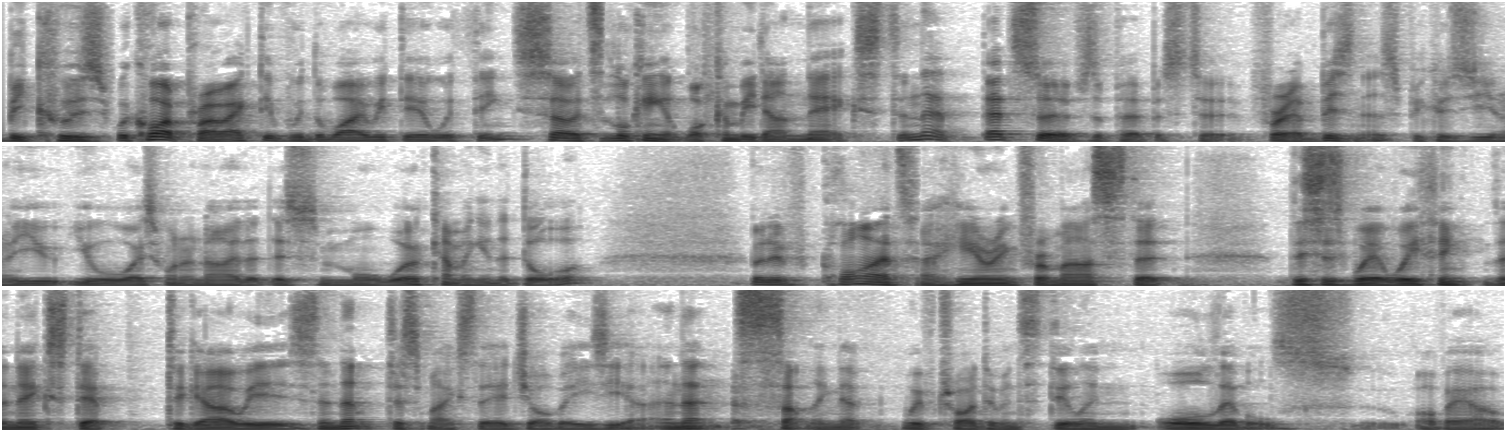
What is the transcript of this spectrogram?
because we're quite proactive with the way we deal with things. So it's looking at what can be done next, and that that serves the purpose to for our business because you know you you always want to know that there's some more work coming in the door. But if clients are hearing from us that this is where we think the next step to go is, then that just makes their job easier. And that's something that we've tried to instill in all levels of our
